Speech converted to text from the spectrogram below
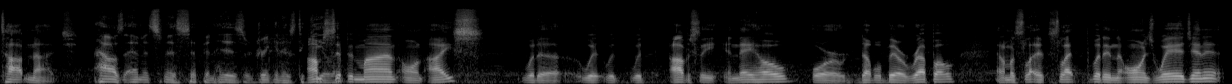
top notch. How's Emmitt Smith sipping his or drinking his tequila? I'm sipping mine on ice with a with with, with obviously anejo or double barrel repo, and I'm gonna slight, slight put in the orange wedge in it.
